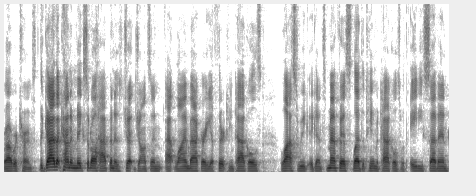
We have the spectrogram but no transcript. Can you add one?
uh, returns. The guy that kind of makes it all happen is Jett Johnson at linebacker. He had 13 tackles, last week against Memphis. Led the team in tackles with 87.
